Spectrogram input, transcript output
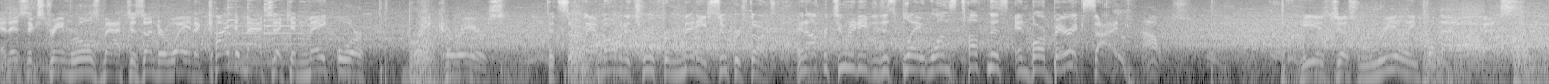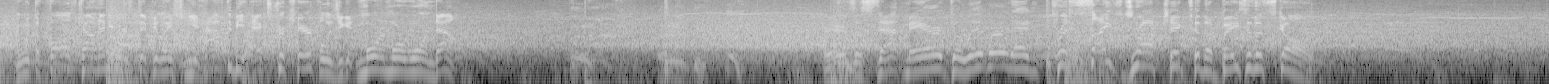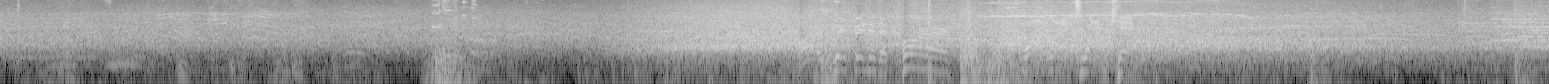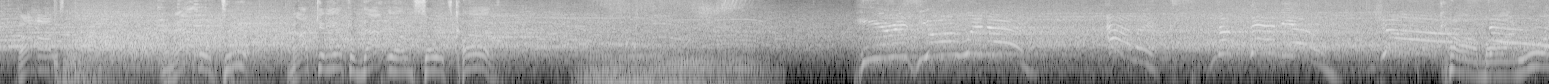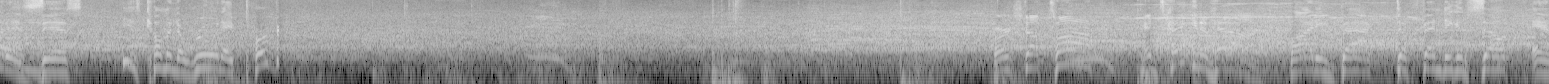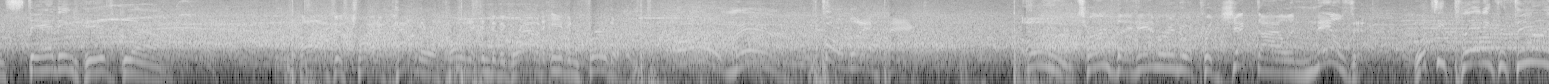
And this Extreme Rules match is underway, the kind of match that can make or break careers. It's certainly a moment of truth for many superstars. An opportunity to display one's toughness and barbaric side. Ouch. He is just reeling from that offense. And with the Falls Count Anywhere stipulation, you have to be extra careful as you get more and more worn down. There's a snapmare delivered and precise drop kick to the base of the skull. Hard whip into the corner. Wow, what a drop kick. Uh-oh. And that will do it. Not getting up from that one, so it's called. Here is your winner, Alex Nathaniel Johnston. Come on, what is this? He's coming to ruin a perfect... Perched up top and taking him head on. Fighting back, defending himself, and standing his ground. Oh, just trying to pound their opponent into the ground even further. Oh, man! Boom, what impact! Oh, turns the hammer into a projectile and nails it. What's he planning for Theory?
